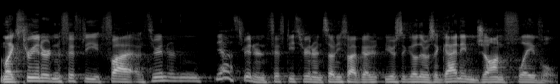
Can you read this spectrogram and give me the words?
And like 355, 300, yeah, 350, 375 years ago, there was a guy named John Flavel.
